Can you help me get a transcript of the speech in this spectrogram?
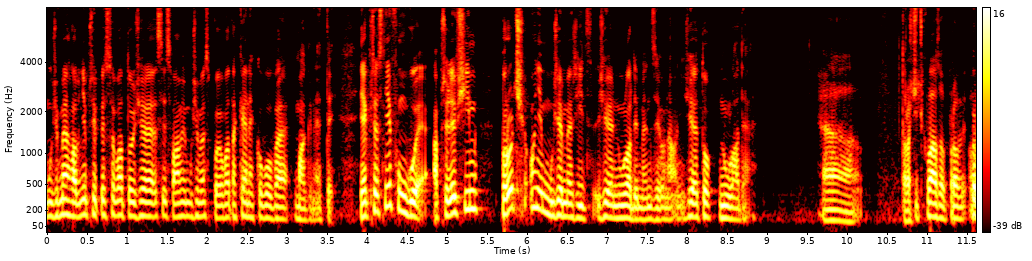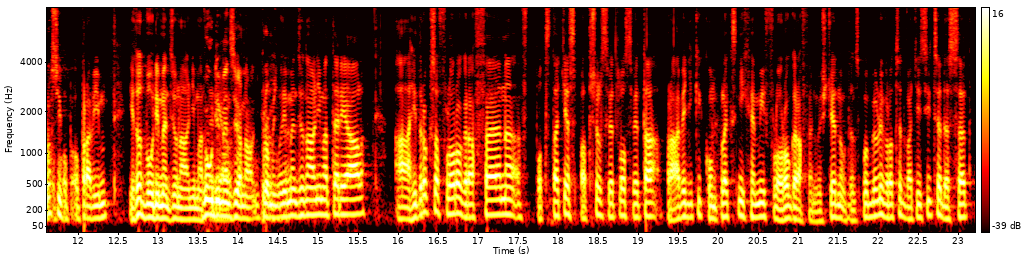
můžeme hlavně připisovat to, že si s vámi můžeme spojovat také nekovové magnety. Jak přesně funguje a především, proč o něm můžeme říct, že je nula dimenzionální, že je to 0D? Uh, trošičku vás oprav, opravím. Je to dvoudimenzionální materiál. Dvoudimenzionální, promiňte. Dvoudimenzionální materiál a hydroxofluorografen v podstatě spatřil světlo světa právě díky komplexní chemii fluorografenu. Ještě jednou, ten jsme objevili v roce 2010,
